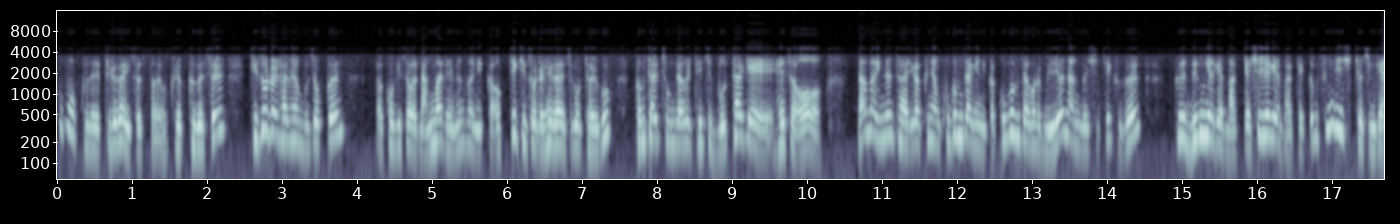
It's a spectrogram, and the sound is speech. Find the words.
후보 군에 들어가 있었어요. 그 그것을 기소를 하면 무조건 어, 거기서 낙마되는 거니까 억지 기소를 해가지고 결국 검찰총장을 되지 못하게 해서 남아 있는 자리가 그냥 고검장이니까 고검장으로 밀려난 것이지 그걸 그 능력에 맞게 실력에 맞게끔 승진시켜 준 게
